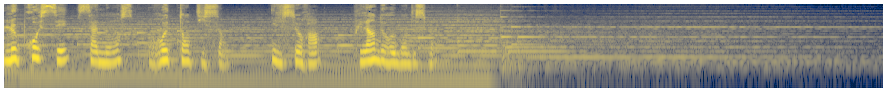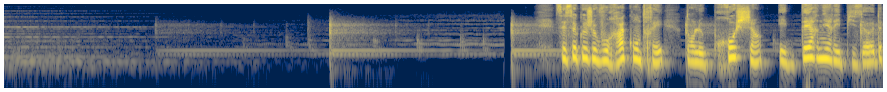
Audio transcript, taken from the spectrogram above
Le procès s'annonce retentissant. Il sera plein de rebondissements. C'est ce que je vous raconterai dans le prochain et dernier épisode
